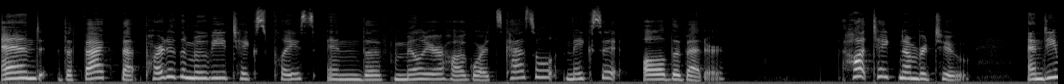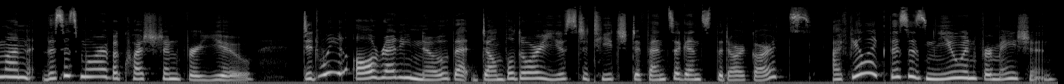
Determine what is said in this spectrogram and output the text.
And the fact that part of the movie takes place in the familiar Hogwarts castle makes it all the better. Hot take number two. And Iman, this is more of a question for you. Did we already know that Dumbledore used to teach defense against the dark arts? I feel like this is new information.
